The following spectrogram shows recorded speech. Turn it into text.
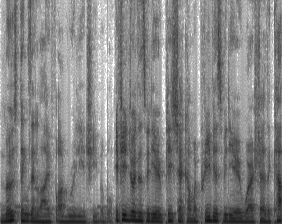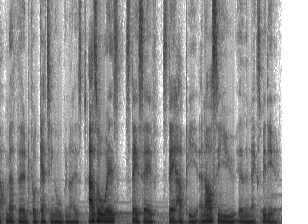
most things in life are really achievable. If you enjoyed this video, please check out my previous video where I share the CAP method for getting organized. As always, stay safe, stay happy, and I'll see you in the next video.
